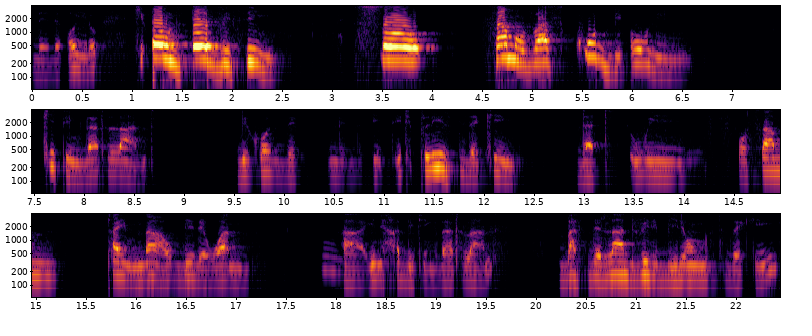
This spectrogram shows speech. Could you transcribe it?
the, the oil. He owns everything. So some of us could be owning, keeping that land because the, the, it, it pleased the king that we, for some time now, be the ones uh, inhabiting that land. But the land really belongs to the king.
